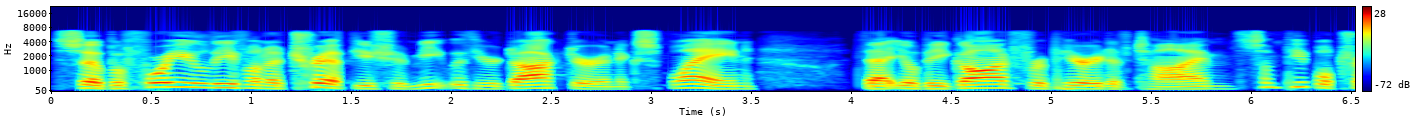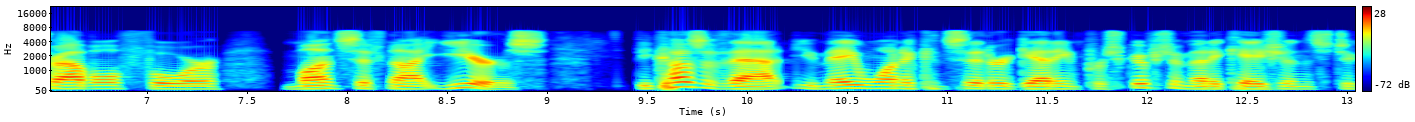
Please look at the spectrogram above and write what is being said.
So before you leave on a trip, you should meet with your doctor and explain that you'll be gone for a period of time. Some people travel for months, if not years. Because of that, you may want to consider getting prescription medications to,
